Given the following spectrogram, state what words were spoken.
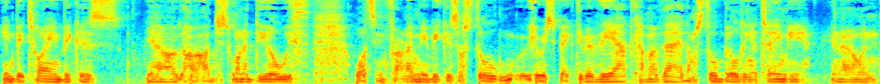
in between because you know I, I just want to deal with what's in front of me because I'm still, irrespective of the outcome of that, I'm still building a team here. You know, and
